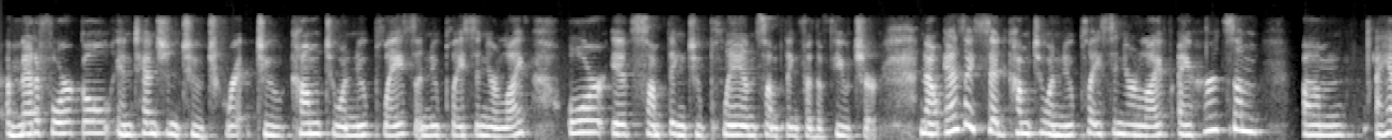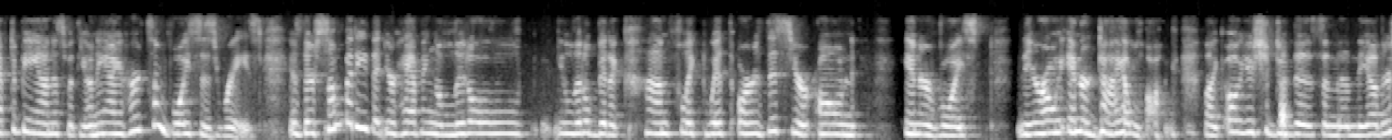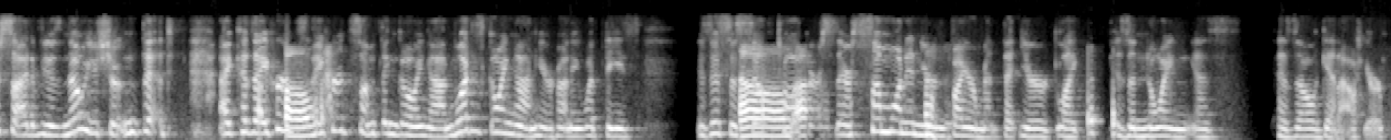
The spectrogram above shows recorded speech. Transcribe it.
a metaphorical intention to tra- to come to a new place, a new place in your life, or it's something to plan something for the future. Now, as I said, come to a new place in your life. I heard some um, I have to be honest with you, honey. I heard some voices raised. Is there somebody that you're having a little, a little bit of conflict with, or is this your own inner voice, your own inner dialogue? Like, oh, you should do this, and then the other side of you is, no, you shouldn't. That, I, because I heard, um, I heard something going on. What is going on here, honey? With these, is this a self-talk, um, or is there someone in your environment that you're like is annoying as, as all get out here?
